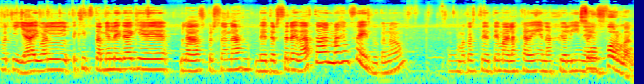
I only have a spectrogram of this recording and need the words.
porque ya igual existe también la idea que las personas de tercera edad estaban más en Facebook, ¿no? Como todo este tema de las cadenas, piolines. Se informan,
